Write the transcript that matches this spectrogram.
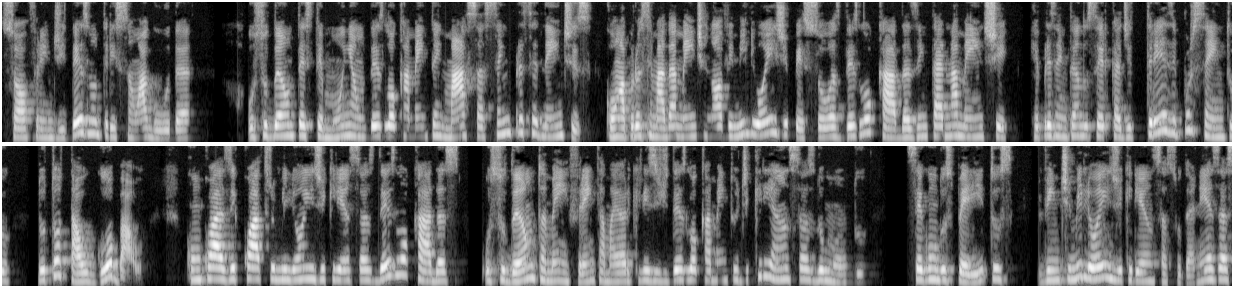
sofrem de desnutrição aguda o Sudão testemunha um deslocamento em massa sem precedentes, com aproximadamente 9 milhões de pessoas deslocadas internamente, representando cerca de 13% do total global. Com quase 4 milhões de crianças deslocadas, o Sudão também enfrenta a maior crise de deslocamento de crianças do mundo. Segundo os peritos, 20 milhões de crianças sudanesas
